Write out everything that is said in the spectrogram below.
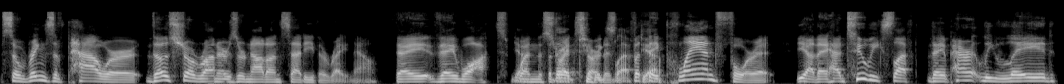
so Rings of Power, those showrunners are not on set either right now. They they walked Yeah, when the but they had strike started, left, but yeah. they planned for it. Yeah, they had two weeks left. They apparently laid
